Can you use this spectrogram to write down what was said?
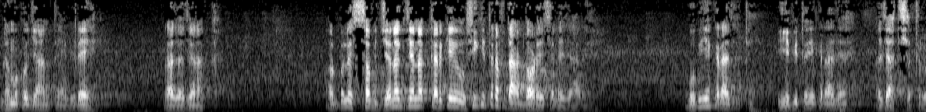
ब्रह्म को जानते हैं, विरेह, राजा जनक। और बोले, सब जनक जनक करके उसी की तरफ़ दौड़े चले जा रहे हैं। वो भी एक राजा थे। ये भी तो एक राजा है, अजात शत्रु।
